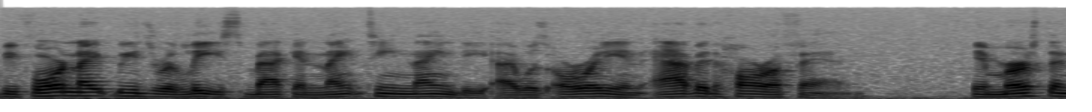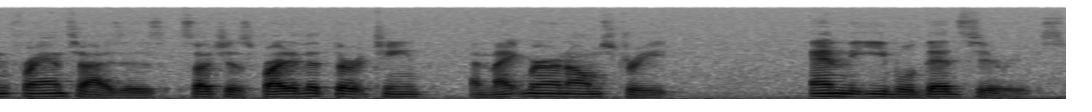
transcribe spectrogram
Before Nightbreed's release back in 1990, I was already an avid horror fan, immersed in franchises such as Friday the 13th, A Nightmare on Elm Street, and the Evil Dead series.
